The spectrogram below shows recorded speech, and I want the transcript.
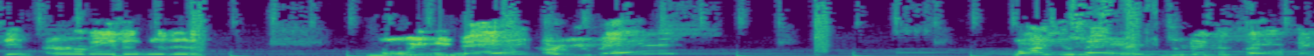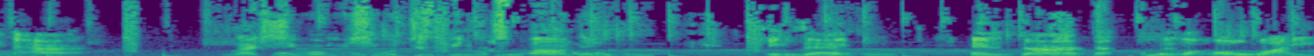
this, Irv ain't da. Will we be mad? Are you mad? Why are you mad? You did the same thing to her. Like she will, she would just be responding, Exactly. And sir, you have a whole wife.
